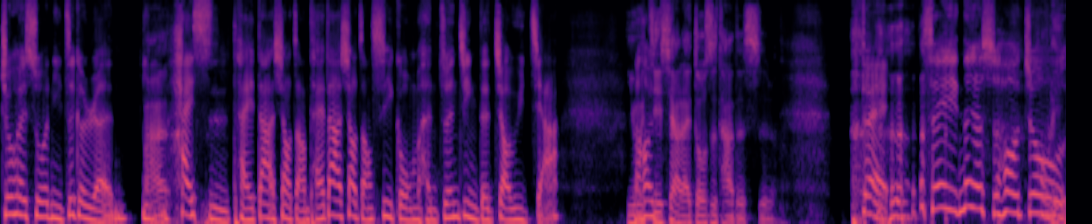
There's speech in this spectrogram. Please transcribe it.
就会说你这个人，害死台大校长。台大校长是一个我们很尊敬的教育家，然后因为接下来都是他的事了。对，所以那个时候就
